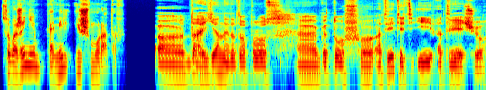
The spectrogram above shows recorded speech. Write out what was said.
С уважением, Камиль Ишмуратов. Э, да, я на этот вопрос э, готов э, ответить и отвечу.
